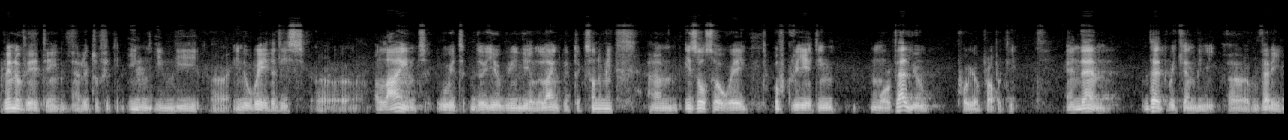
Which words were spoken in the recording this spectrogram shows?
renovating and retrofitting in in the uh, in the way that is uh, aligned with the EU Green Deal, aligned with taxonomy, um, is also a way of creating more value for your property. And then that we can be uh, very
